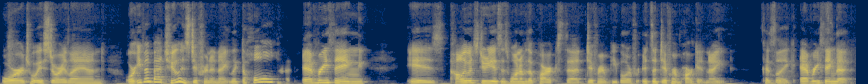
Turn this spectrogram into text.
or Toy Story Land or even Batuu is different at night. Like the whole everything is Hollywood Studios is one of the parks that different people are it's a different park at night because mm-hmm. like everything that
